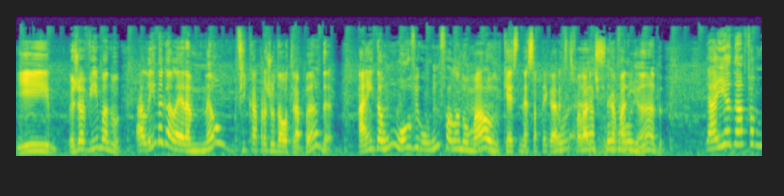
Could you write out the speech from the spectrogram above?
E eu já vi, mano, além da galera não ficar para ajudar outra banda, ainda um ouve um falando é. mal, que é nessa pegada que vocês falaram, é de ficar avaliando. Hoje. E aí a, fam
